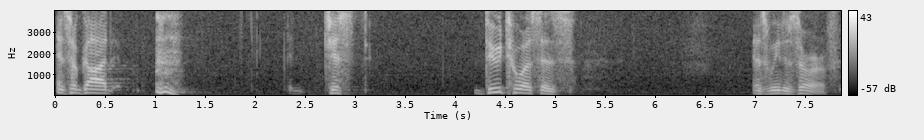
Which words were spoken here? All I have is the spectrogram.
And so God just do to us as, as we deserve.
